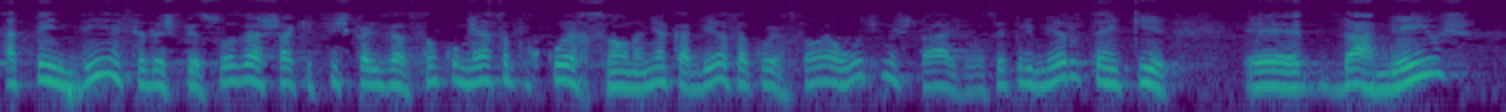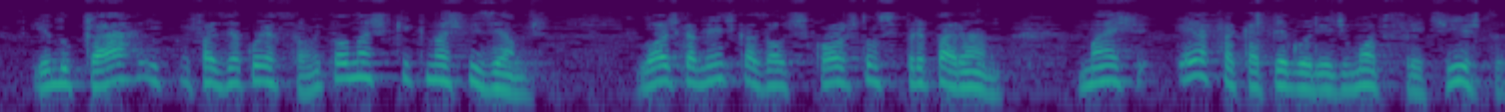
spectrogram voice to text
a tendência das pessoas é achar que fiscalização começa por coerção. Na minha cabeça, a coerção é o último estágio. Você primeiro tem que é, dar meios, educar e fazer a coerção. Então, o que, que nós fizemos? Logicamente que as autoescolas estão se preparando, mas essa categoria de motofretista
